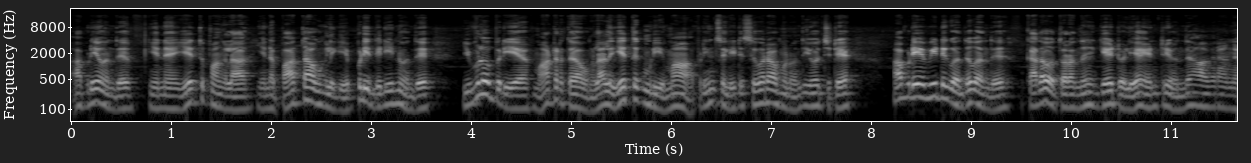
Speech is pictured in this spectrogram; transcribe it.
அப்படியே வந்து என்னை ஏற்றுப்பாங்களா என்னை பார்த்தா அவங்களுக்கு எப்படி திடீர்னு வந்து இவ்வளோ பெரிய மாற்றத்தை அவங்களால ஏற்றுக்க முடியுமா? அப்படின்னு சொல்லிட்டு சிவராமன் வந்து யோசிச்சுட்டு அப்படியே வீட்டுக்கு வந்து வந்து கதவை திறந்து கேட் வழியாக என்ட்ரி வந்து ஆகுறாங்க.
